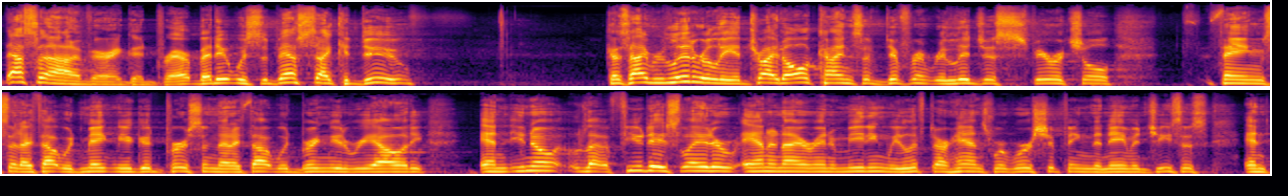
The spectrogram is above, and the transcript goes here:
that's not a very good prayer, but it was the best I could do. Because I literally had tried all kinds of different religious, spiritual things that I thought would make me a good person, that I thought would bring me to reality. And you know, a few days later, Ann and I are in a meeting. We lift our hands, we're worshiping the name of Jesus, and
